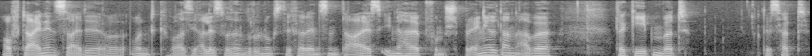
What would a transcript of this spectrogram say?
auf der einen Seite äh, und quasi alles, was an Rundungsdifferenzen da ist, innerhalb vom Sprengel dann aber vergeben wird. Das hat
